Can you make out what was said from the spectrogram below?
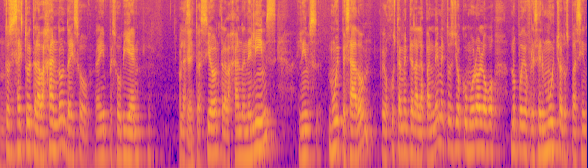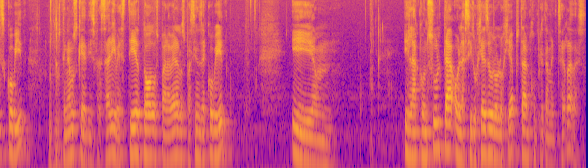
Entonces ahí estuve trabajando, de eso, ahí empezó bien la situación, trabajando en el IMSS. El IMSS muy pesado, pero justamente era la pandemia, entonces yo como urólogo no podía ofrecer mucho a los pacientes COVID. Pues teníamos que disfrazar y vestir todos para ver a los pacientes de COVID. Y, um, y la consulta o las cirugías de urología pues, estaban completamente cerradas.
